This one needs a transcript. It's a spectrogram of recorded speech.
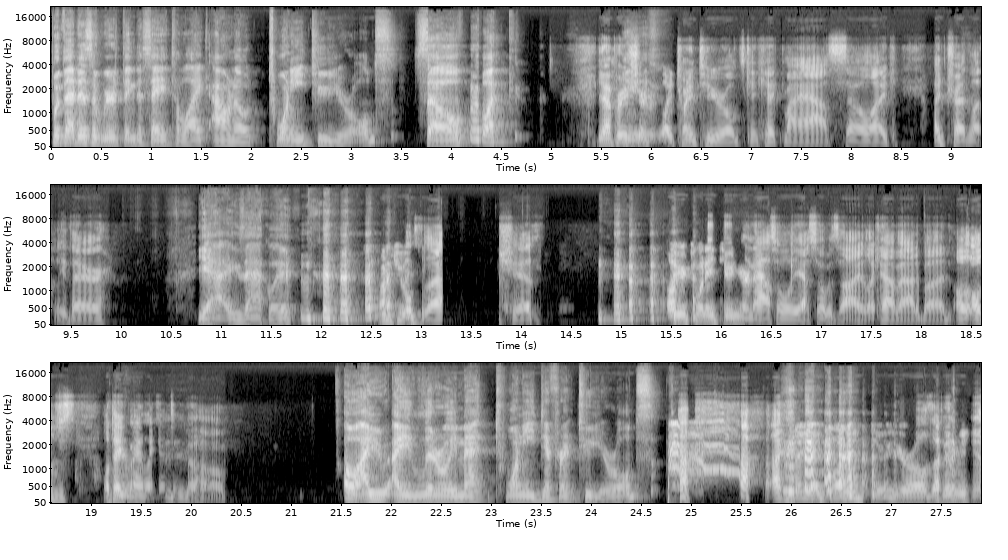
but that is a weird thing to say to like, I don't know, 22 year olds. So like yeah, I'm pretty Yeah. sure like 22 year olds can kick my ass. So like, I'd tread lightly there. yeah, exactly. I'm too old for that shit. Oh, you're 22 and you're an asshole. Yeah, so was I. Like, have at it, bud. I'll, I'll just, I'll take my lickings and go home. Oh, I I literally met 20 different two year olds. I think you're 22 year olds. I didn't mean.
